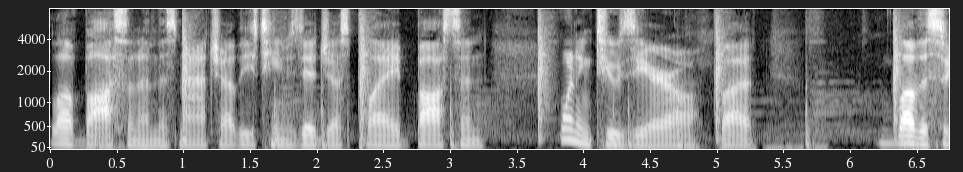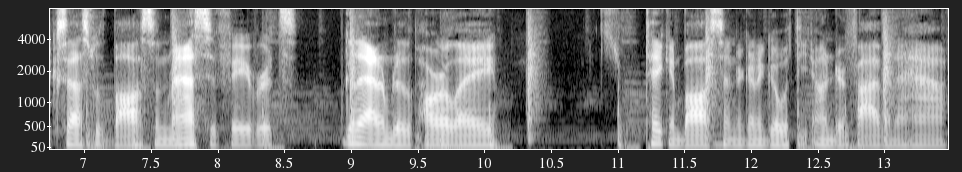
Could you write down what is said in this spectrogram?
Love Boston in this matchup. These teams did just play. Boston winning 2-0, but love the success with Boston. Massive favorites. Gonna add them to the parlay taking Boston. They're going to go with the under five and a half.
